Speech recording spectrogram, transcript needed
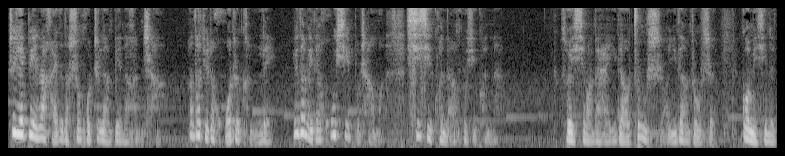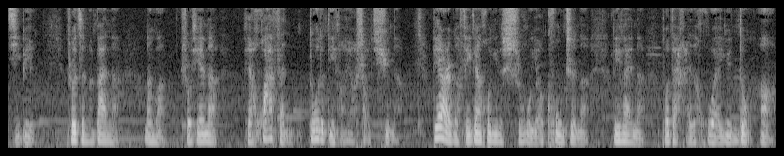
这些病让孩子的生活质量变得很差，让他觉得活着很累。因为他每天呼吸不畅嘛，吸气困难，呼吸困难，所以希望大家一定要重视啊，一定要重视过敏性的疾病。说怎么办呢？那么首先呢，像花粉多的地方要少去呢。第二个，肥甘厚腻的食物要控制呢。另外呢，多带孩子户外运动啊，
